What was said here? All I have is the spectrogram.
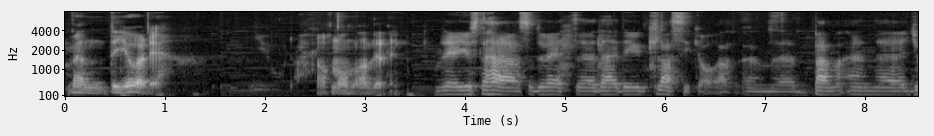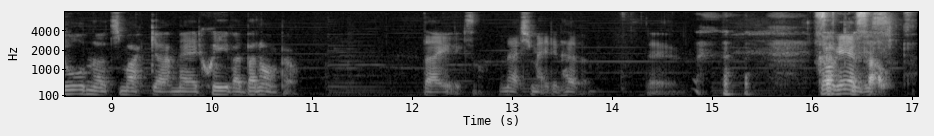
Men det gör det. Av någon anledning. Det är just det här, alltså du vet, eh, det, här, det är ju en klassiker. En, eh, ban- en eh, jordnötsmacka med skivad banan på. Det är liksom match made in heaven. Det är... Fråga Elvis. salt.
